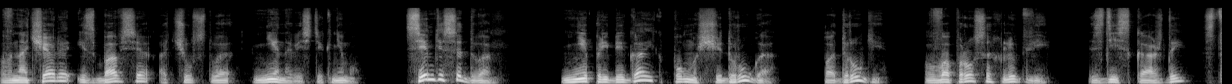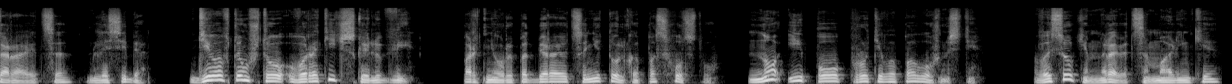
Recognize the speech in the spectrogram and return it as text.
вначале избавься от чувства ненависти к нему. 72. Не прибегай к помощи друга, подруги в вопросах любви. Здесь каждый старается для себя. Дело в том, что в эротической любви партнеры подбираются не только по сходству, но и по противоположности. Высоким нравятся маленькие,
